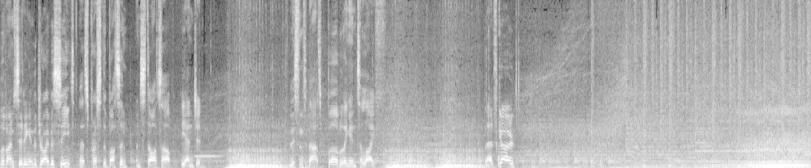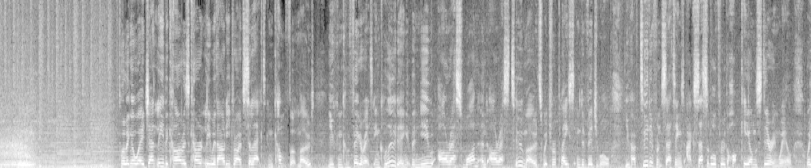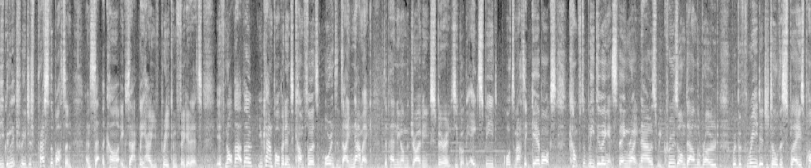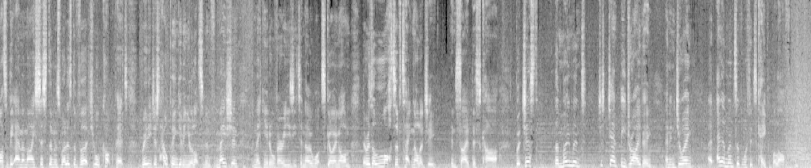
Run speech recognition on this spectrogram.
Now that I'm sitting in the driver's seat, let's press the button and start up the engine. Listen to that burbling into life. Let's go. Pulling away gently, the car is currently with Audi Drive Select in Comfort mode. You can configure it, including the new RS1 and RS2 modes, which replace individual. You have two different settings accessible through the hotkey on the steering wheel, where you can literally just press the button and set the car exactly how you've pre-configured it. If not that though, you can pop it into Comfort or into Dynamic, depending on the driving experience. You've got the 8-speed automatic gearbox, comfortably doing its thing right now as we cruise on down the road with the three digital displays is part of the MMI system as well as the virtual cockpit, really just helping giving you lots of information and making it all very easy to know what's going on. There is a lot of technology inside this car, but just the moment, just gently driving and enjoying an element of what it's capable of.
